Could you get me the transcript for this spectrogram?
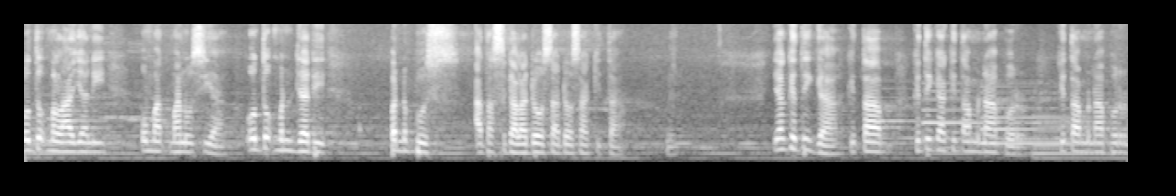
Untuk melayani umat manusia, untuk menjadi penebus atas segala dosa-dosa kita. Ya. Yang ketiga, kita ketika kita menabur, kita menabur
